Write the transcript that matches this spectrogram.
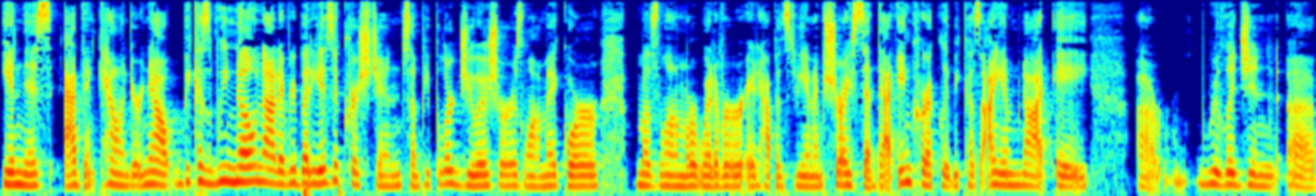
in this Advent calendar. Now, because we know not everybody is a Christian, some people are Jewish or Islamic or Muslim or whatever it happens to be. And I'm sure I said that incorrectly because I am not a uh, religion uh,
